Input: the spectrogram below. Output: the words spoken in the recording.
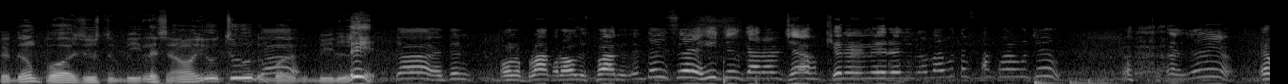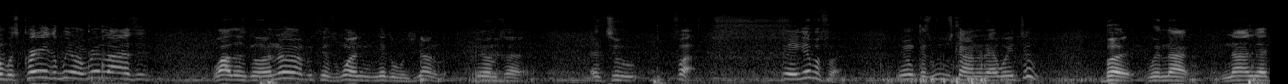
Cause them boys used to be listen on YouTube. The Yeah. boys would be lit. yeah, and then on the block with all his partners, and they said he just got out of jail for killing a nigga. I'm like, what the fuck wrong with you? Damn. And what's crazy, we don't realize it while it's going on because one nigga was younger. You know what I'm saying? And two, fuck. We ain't give a fuck. You know, because we was kind of that way too. But we're not, now that,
